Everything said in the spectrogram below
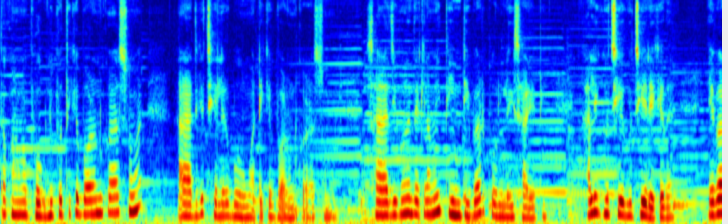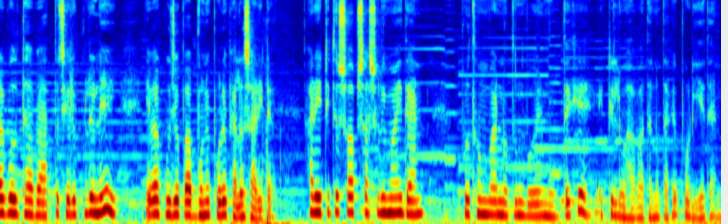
তখন আমার ভগ্নিপতিকে বরণ করার সময় আর আজকে ছেলের বৌমাটিকে বরণ করার সময়। সারা জীবনে দেখলাম এই তিনটি বার পরলো এই শাড়িটি। খালি গুছিয়ে গুছিয়ে রেখে দেয়। এবার বলতে হবে, আর তো ছেলেপুলে নেই। এবার পুজো পার্বণে পরে ফেলো শাড়িটা। আর এটি তো সব শাশুড়ি মাই দেন। প্রথমবার নতুন বইয়ের মুখ দেখে একটি লোহা বাঁধানো তাকে পরিয়ে দেন।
